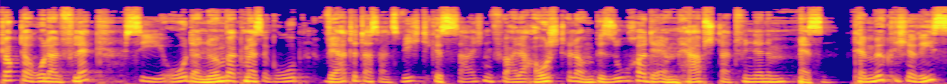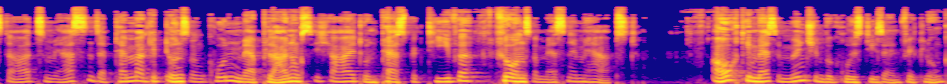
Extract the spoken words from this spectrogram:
Dr. Roland Fleck, CEO der Nürnberg Messe Group, wertet das als wichtiges Zeichen für alle Aussteller und Besucher der im Herbst stattfindenden Messen. Der mögliche Restart zum 1. September gibt unseren Kunden mehr Planungssicherheit und Perspektive für unsere Messen im Herbst. Auch die Messe München begrüßt diese Entwicklung.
